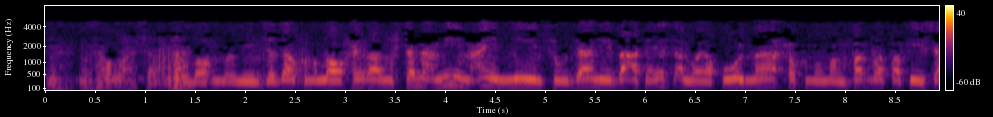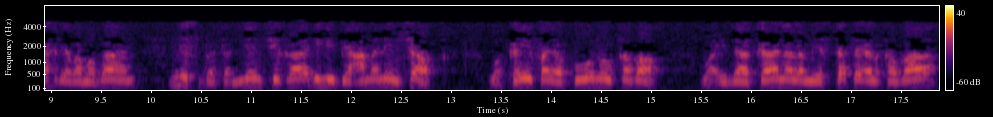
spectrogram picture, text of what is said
نسأل الله السلامة. اللهم آمين. جزاكم الله خيرا. المستمع ميم عين ميم سوداني بعث يسأل ويقول ما حكم من فرط في شهر رمضان نسبة لانشغاله بعمل شاق؟ وكيف يكون القضاء؟ وإذا كان لم يستطع القضاء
